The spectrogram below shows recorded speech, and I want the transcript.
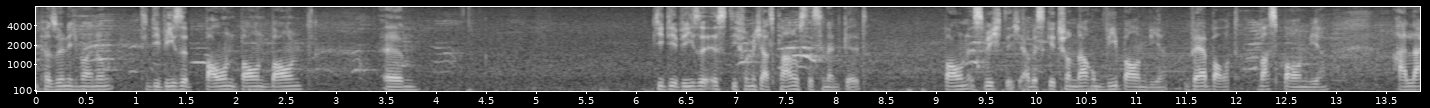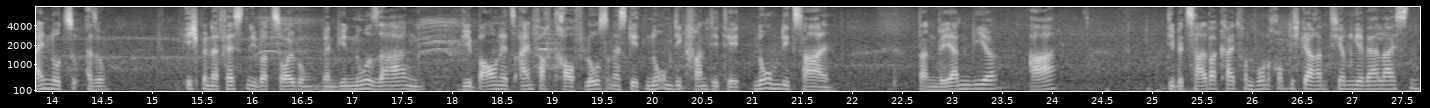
persönliche Meinung, die Devise bauen, bauen, bauen, ähm, die Devise ist, die für mich als Planungstestament gilt. Bauen ist wichtig, aber es geht schon darum, wie bauen wir, wer baut, was bauen wir. Allein nur zu, also ich bin der festen Überzeugung, wenn wir nur sagen, wir bauen jetzt einfach drauf los und es geht nur um die Quantität, nur um die Zahlen, dann werden wir A, die Bezahlbarkeit von Wohnraum nicht garantieren und gewährleisten.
